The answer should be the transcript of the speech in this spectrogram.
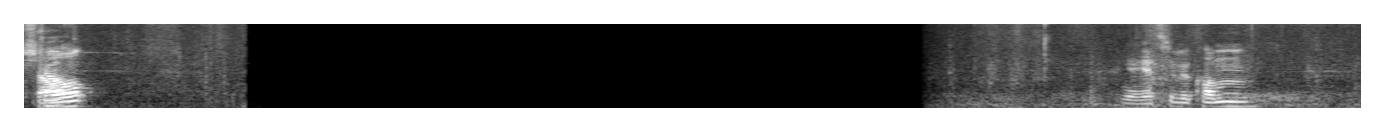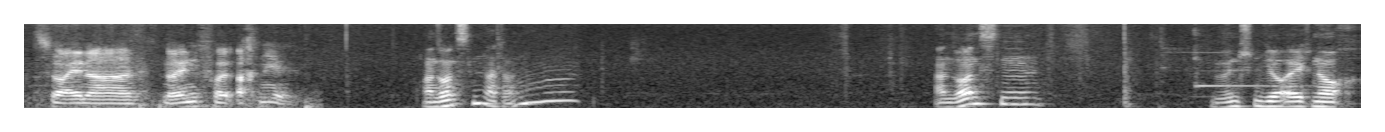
Ciao. Ciao. Ja, herzlich willkommen zu einer neuen Folge. Ach nee. Ansonsten, warte. Ansonsten wünschen wir euch noch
